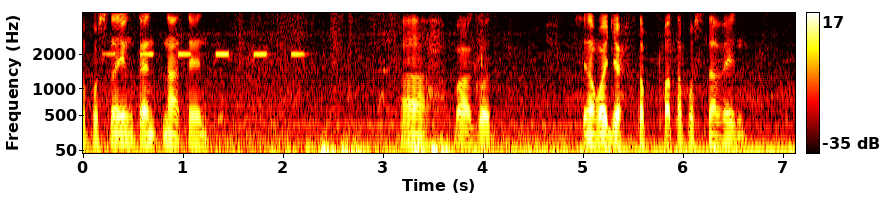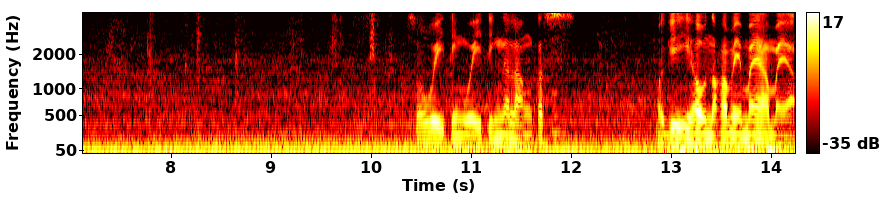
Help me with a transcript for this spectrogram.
Tapos na yung tent natin. Ah, pagod. Si na Kuya Jeff tap- patapos na rin. So waiting waiting na lang tas mag-iihaw na kami maya maya.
